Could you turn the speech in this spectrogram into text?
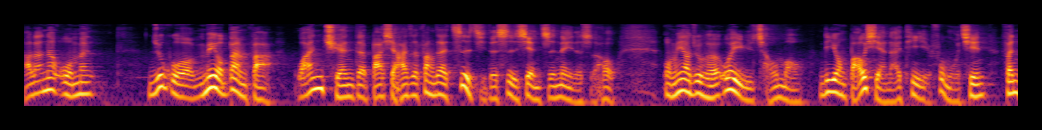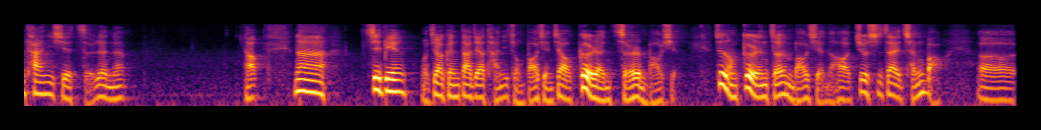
好了，那我们如果没有办法完全的把小孩子放在自己的视线之内的时候，我们要如何未雨绸缪，利用保险来替父母亲分摊一些责任呢？好，那。这边我就要跟大家谈一种保险，叫个人责任保险。这种个人责任保险的哈，就是在承保，呃，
